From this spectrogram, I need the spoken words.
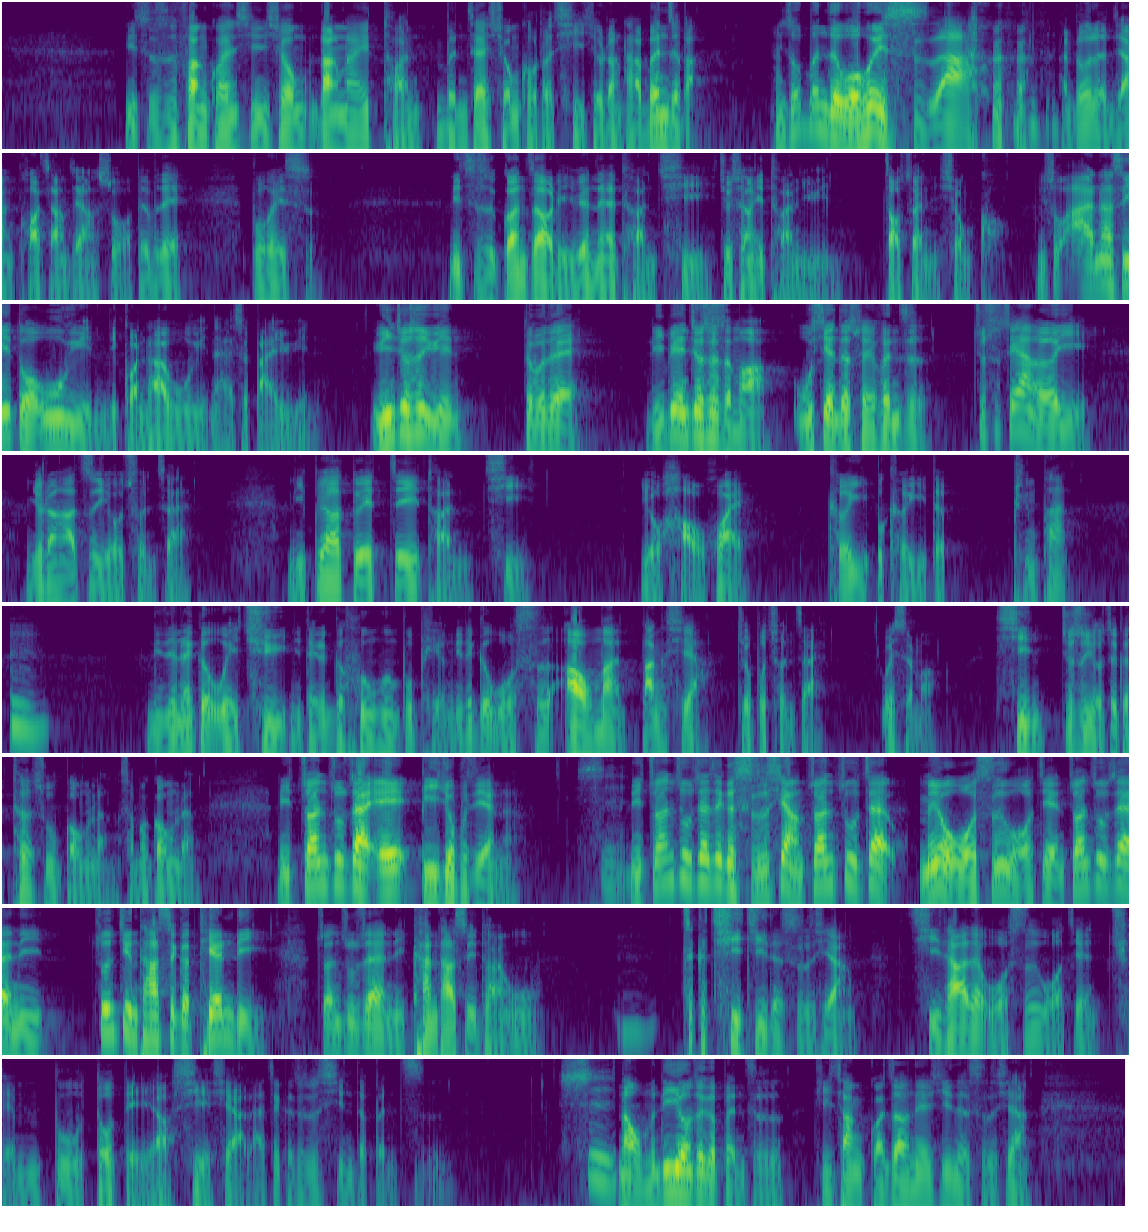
你只是放宽心胸，让那一团闷在胸口的气就让它闷着吧。你说闷着我会死啊？很多人这样夸张这样说，对不对？不会死，你只是关照里面那一团气，就像一团云罩在你胸口。你说啊，那是一朵乌云，你管它乌云还是白云，云就是云，对不对？里面就是什么无限的水分子，就是这样而已。你就让它自由存在，你不要对这一团气有好坏、可以不可以的评判。嗯你的那个委屈，你的那个愤愤不平，你那个我思傲慢，当下就不存在。为什么？心就是有这个特殊功能，什么功能？你专注在 A，B 就不见了。是，你专注在这个实相，专注在没有我思我见，专注在你尊敬它是个天理，专注在你看它是一团雾，这个契机的实相，其他的我思我见全部都得要卸下来，这个就是心的本质。是，那我们利用这个本质，提倡关照内心的实相，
